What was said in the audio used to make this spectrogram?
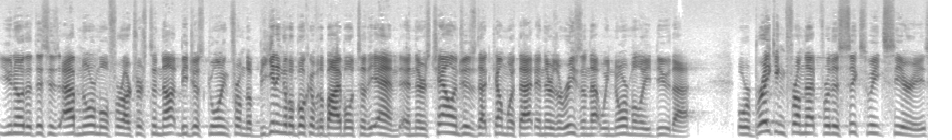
you know that this is abnormal for our church to not be just going from the beginning of a book of the Bible to the end. And there's challenges that come with that, and there's a reason that we normally do that. But we're breaking from that for this six week series.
